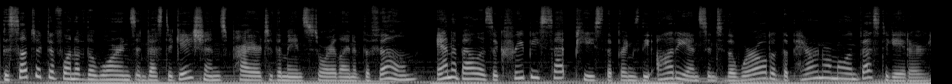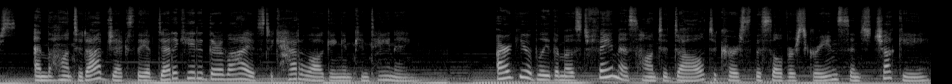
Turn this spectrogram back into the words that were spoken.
The subject of one of the Warrens' investigations prior to the main storyline of the film, Annabelle is a creepy set piece that brings the audience into the world of the paranormal investigators and the haunted objects they have dedicated their lives to cataloging and containing. Arguably the most famous haunted doll to curse the silver screen since Chucky,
